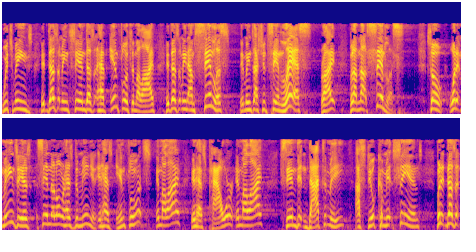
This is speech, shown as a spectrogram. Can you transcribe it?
which means it doesn't mean sin doesn't have influence in my life. It doesn't mean I'm sinless. It means I should sin less, right? But I'm not sinless. So what it means is sin no longer has dominion. It has influence in my life. It has power in my life. Sin didn't die to me. I still commit sins, but it doesn't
